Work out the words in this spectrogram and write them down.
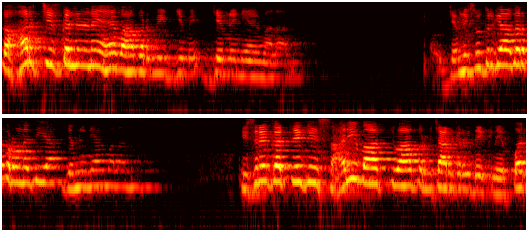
तो हर चीज़ का निर्णय है वहाँ पर जमनी न्यायमाला में। जमनी सूत्र के आधार पर होने दिया, जमनी न्यायमाला में तीसरे कहते कि सारी बात वहाँ पर विचार करके देखने पर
